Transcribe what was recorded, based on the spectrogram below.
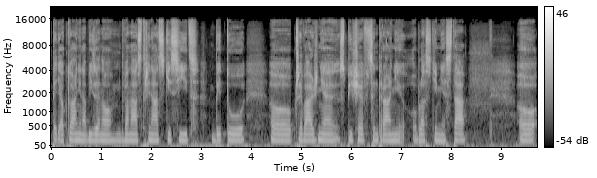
teď aktuálně nabízeno 12-13 tisíc bytů, o, převážně spíše v centrální oblasti města. O,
